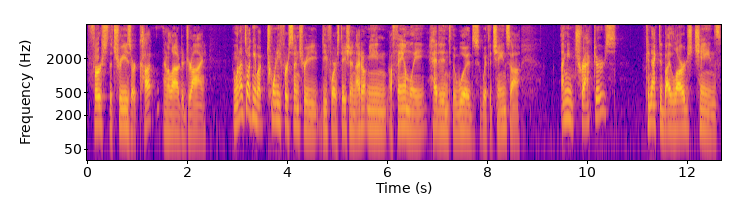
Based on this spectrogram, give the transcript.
First, the trees are cut and allowed to dry. And when I'm talking about 21st century deforestation, I don't mean a family headed into the woods with a chainsaw. I mean tractors connected by large chains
